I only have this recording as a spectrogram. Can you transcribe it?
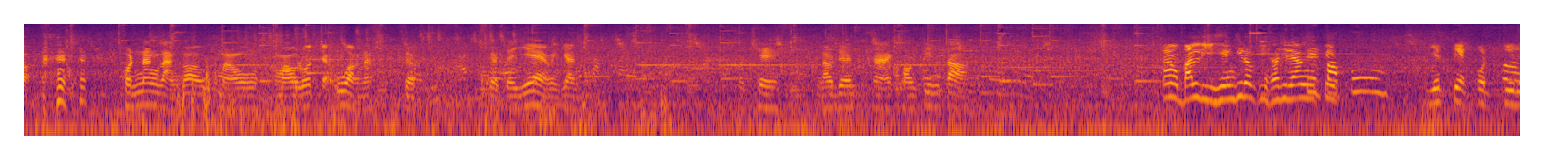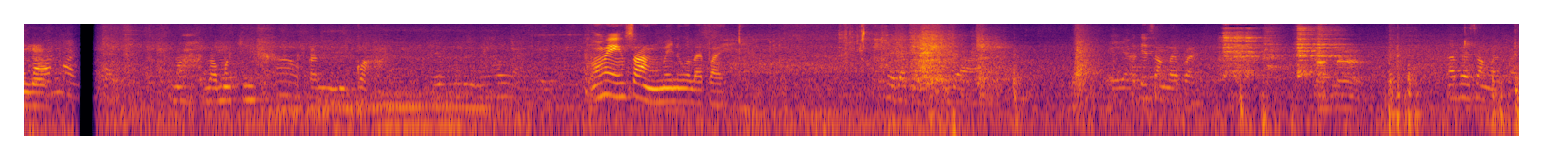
คนนั่งหลังก็เมาเมารถจะอ้วกนะเกือบเกือบจะแย่เหมือนกัน โอเค เราเดินหาของกินต่ออ้าวบัลหลีเฮงที่เรากินคราวที่แล้วไงติดปปิรัดบปรุง เย็ดเปียกอดกินเลยร้านใหม่มาเรามากินข้าวกันดีกว่าน้องเพลงสั่งเมนูอะไรไปเคยได้ไปยาเจ๊สั่งอะไรไปราดหน้าน้าเพลสั่งอะไรไป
